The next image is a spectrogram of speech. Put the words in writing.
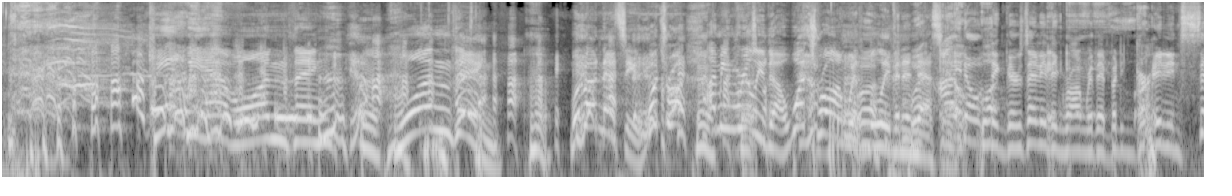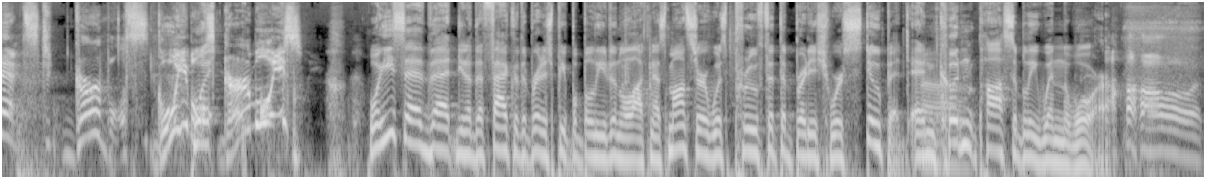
Can't we have one thing? One thing. What about Nessie? What's wrong? I mean, really though, what's wrong with believing in Nessie? I don't think there's anything wrong with it, but it, it incensed Goebbels. Goebbels, Goebbels. Well, he said that you know the fact that the British people believed in the Loch Ness monster was proof that the British were stupid and couldn't possibly win the war. Oh,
